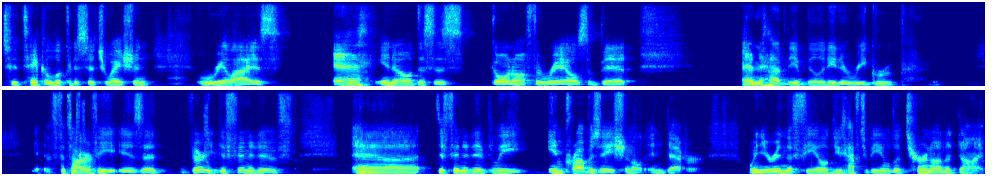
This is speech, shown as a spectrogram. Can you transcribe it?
to take a look at a situation, realize, eh, you know, this is going off the rails a bit, and have the ability to regroup. Photography is a very definitive, uh, definitively improvisational endeavor. When you're in the field, you have to be able to turn on a dime.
